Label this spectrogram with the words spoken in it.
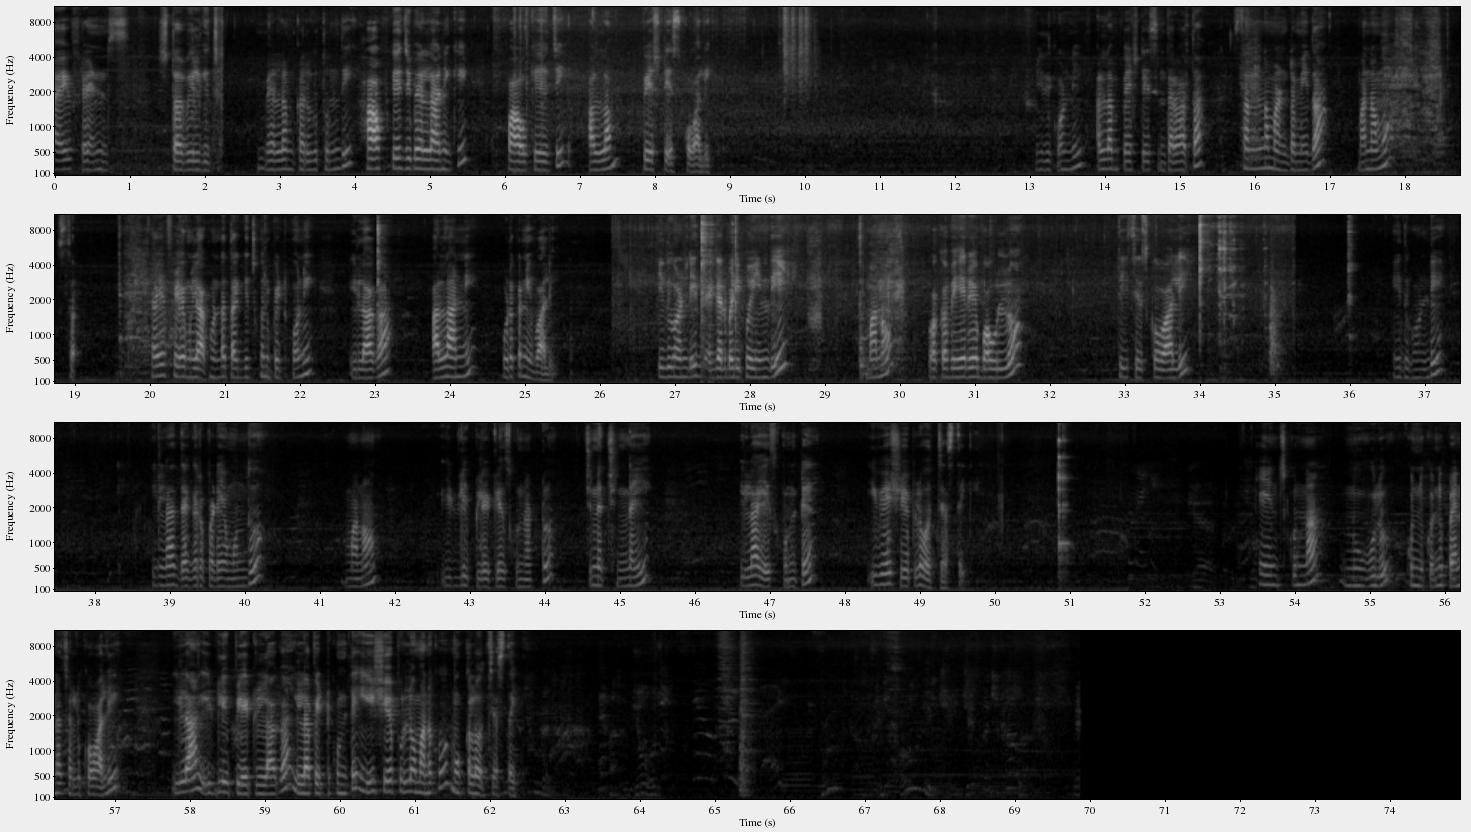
Hi friends. Stove వెలిగించు బెల్లం కరుగుతుంది. హాఫ్ కేజీ బెల్లానికి పావు కేజీ అల్లం పేస్ట్ వేసుకోవాలి. ఇదిగోండి అల్లం పేస్ట్ వేసిన తర్వాత సన్న మంట మీద మనము హై ఫ్లేమ్ లేకుండా తగ్గించుకొని పెట్టుకొని ఇలాగా అల్లాన్ని ఉడకనివ్వాలి. ఇదిగోండి దగ్గర పడిపోయింది. మనం ఒక వేరే బౌల్లో తీసేసుకోవాలి. ఇదిగోండి. ఇలా దగ్గర పడే ముందు మనం ఇడ్లీ ప్లేట్లు వేసుకున్నట్టు చిన్న చిన్నవి ఇలా వేసుకుంటే ఇవే షేప్లో వచ్చేస్తాయి. వేయించుకున్న నువ్వులు కొన్ని కొన్ని పైన చల్లుకోవాలి. ఇలా ఇడ్లీ ప్లేట్లలాగా ఇలా పెట్టుకుంటే ఈ షేపుల్లో మనకు ముక్కలు వచ్చేస్తాయి.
